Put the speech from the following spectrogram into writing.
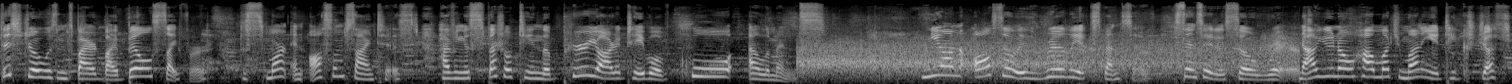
This show was inspired by Bill Cipher, the smart and awesome scientist, having a specialty in the periodic table of cool elements. Neon also is really expensive since it is so rare. Now you know how much money it takes just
